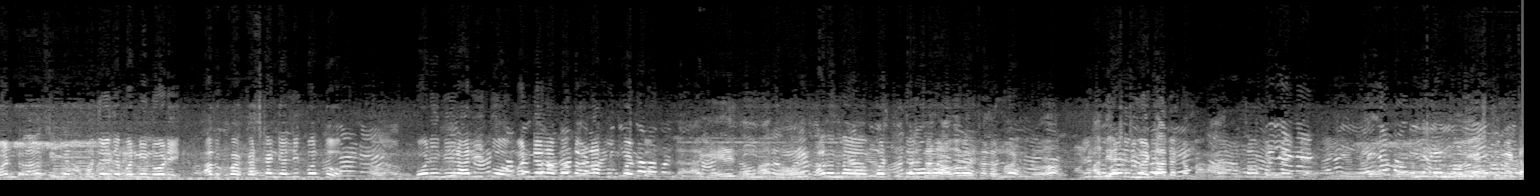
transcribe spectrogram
ಮಣ್ಣು ರಾಶಿ ಎಷ್ಟು ಇದೆ ಬನ್ನಿ ನೋಡಿ ಅದು ಕಸ್ಕೊಂಡು ಎಲ್ಲಿಗೆ ಬಂತು ಕೋಡಿ ನೀರು ಹರಿಯಿತು ಮಣ್ಣೆಲ್ಲ ಬಂದು ಹಳ್ಳ ತುಂಬಿಕೊಂಡು ಅದನ್ನ ಫಸ್ಟ್ ಒಂದ್ಸಲ ಮಾಡಿದ್ರು ಅದು ಎಸ್ಟಿಮೇಟ್ ಆಗ್ಬೇಕಮ್ಮ ಎಸ್ಟಿಮೇಟ್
